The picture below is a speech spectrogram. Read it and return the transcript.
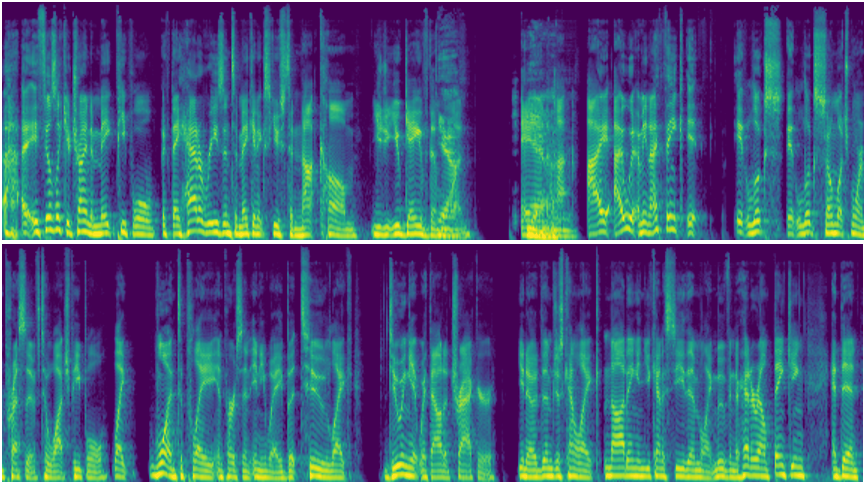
uh, it feels like you're trying to make people if they had a reason to make an excuse to not come, you you gave them Yeah. one. And Yeah. I, I I would I mean I think it it looks it looks so much more impressive to watch people like one to play in person anyway, but two like doing it without a tracker. You know, them just kind of like nodding and you kind of see them like moving their head around thinking and then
